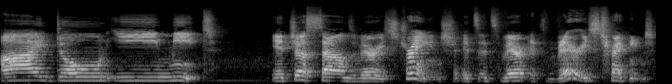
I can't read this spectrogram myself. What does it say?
I don't eat meat, it just sounds very strange. It's, it's, very, it's very strange.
